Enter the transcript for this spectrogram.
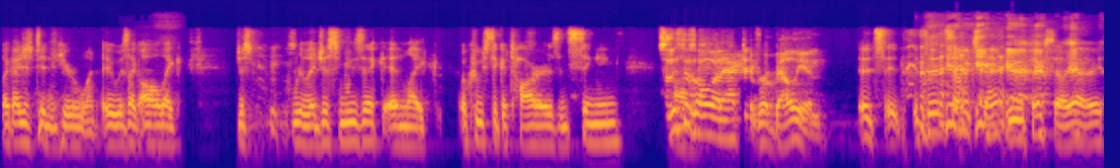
Like I just didn't hear one. It was like all hmm. like just religious music and like acoustic guitars and singing. So this is um, all an active rebellion. It's it, it's to some extent you would think so, yeah. Right?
